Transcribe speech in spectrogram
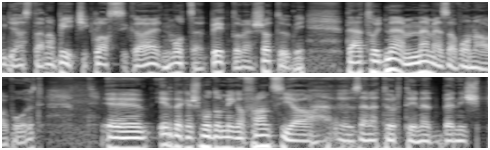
ugye aztán a bécsi klasszika, Mozart, Beethoven, stb. Tehát, hogy nem, nem ez a vonal volt. Érdekes módon még a francia zenetörténetben is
